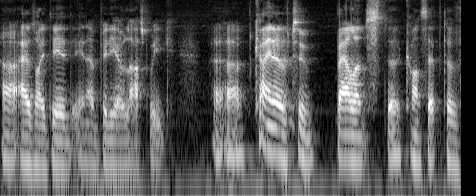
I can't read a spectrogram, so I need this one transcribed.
uh, as I did in a video last week, uh, kind of to balance the concept of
